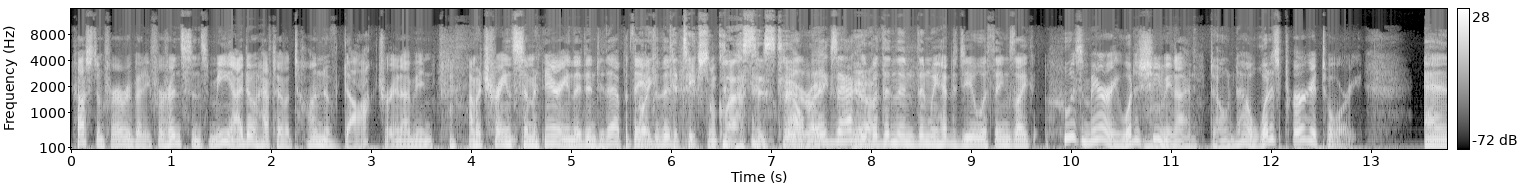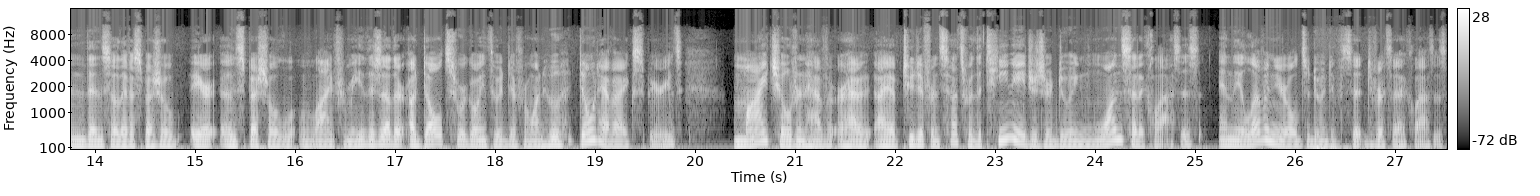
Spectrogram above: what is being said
custom for everybody. For instance, me, I don't have to have a ton of doctrine. I mean, I'm a trained seminarian. They didn't do that, but they, Well, they could teach some classes too, Well, right? Exactly. Yeah. But then, then then we had to deal with things like who is Mary? What does she Mm-hmm. mean? I don't know. What is purgatory? And then so they have a special air, a special line for me. There's other adults who are going through a different one who don't have that experience. My children have, or have I have two different sets where the teenagers are doing one set of classes and the 11 year olds are doing different, different set of classes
